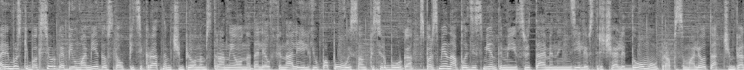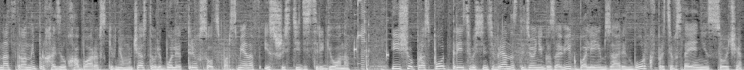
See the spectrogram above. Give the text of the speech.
Оренбургский боксер Габил Мамедов стал пятикратным чемпионом страны. Он одолел в финале Илью Попова из Санкт-Петербурга. Спортсмена аплодисментами и цветами на неделе встречали дома у трапа самолета. Чемпионат страны проходил в Хабаровске. В нем участвовали более 300 спортсменов из 60 регионов. И еще про спорт. 3 сентября на стадионе «Газовик» болеем за Оренбург в противостоянии с Сочи.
